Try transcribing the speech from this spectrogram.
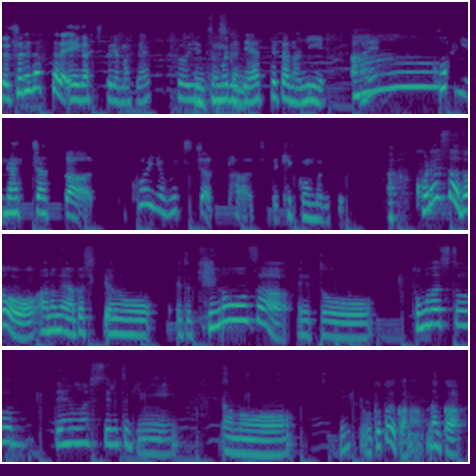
でそれだったら映画作れません？そういうつもりでやってたのに、あれ？ー恋になっちゃった、恋に落ちちゃった。っつって結婚までする。あこれさどう？あのね私あの、えっと、昨日さ、えっと、友達と電話してる時にあのえ？一昨日かな？なんか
